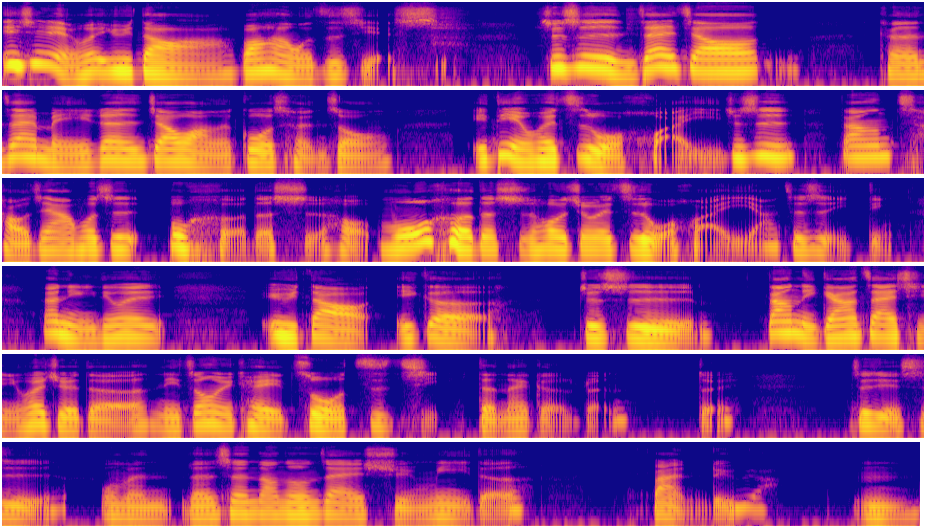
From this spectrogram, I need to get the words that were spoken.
异性恋也会遇到啊，包含我自己也是。就是你在交，可能在每一任交往的过程中，一定也会自我怀疑。就是当吵架或是不和的时候，磨合的时候，就会自我怀疑啊，这是一定。那你一定会遇到一个，就是当你跟他在一起，你会觉得你终于可以做自己的那个人，对。这也是我们人生当中在寻觅的伴侣啊，嗯，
